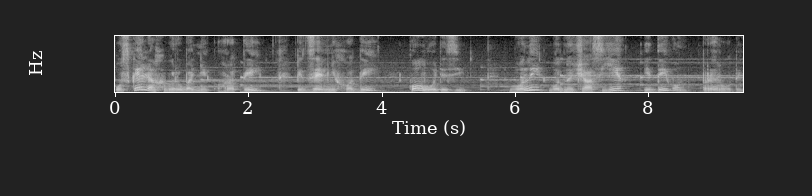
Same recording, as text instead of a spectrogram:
У скелях вирубані гроти, підземні ходи, колодязі. Вони водночас є і дивом природи.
